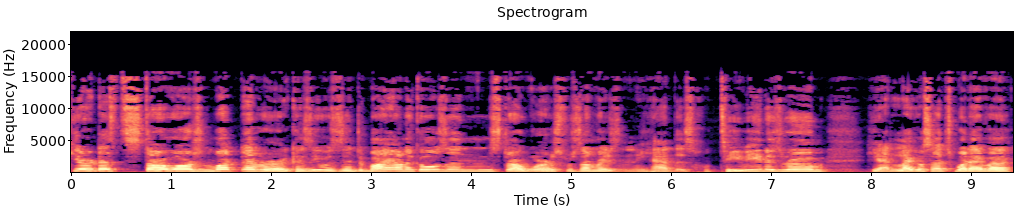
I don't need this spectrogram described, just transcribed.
you're into Star Wars and whatever, because he was into Bionicles and Star Wars for some reason. He had this TV in his room, he had Lego sets, whatever.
